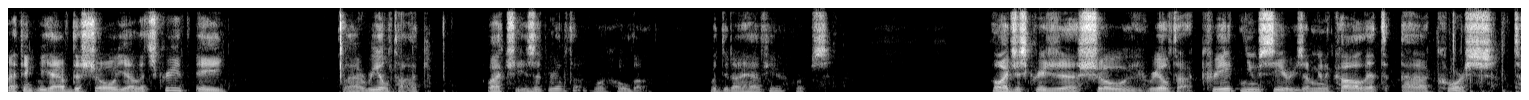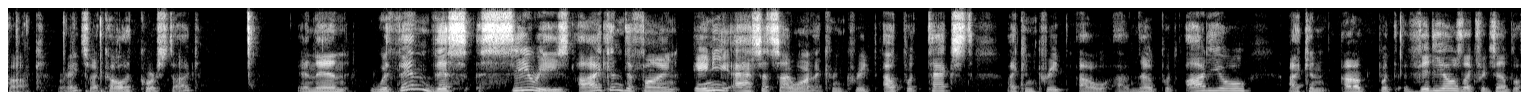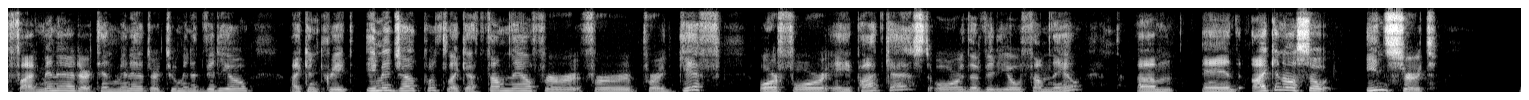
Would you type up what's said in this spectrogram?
I think we have the show. Yeah let's create a uh, real talk. Well actually is it real talk? Well hold on. What did I have here? Whoops. Oh I just created a show real talk. Create new series. I'm going to call it uh, course talk right? So I call it course talk and then within this series I can define any assets I want. I can create output text. I can create uh, an output audio. I can output videos like for example a five minute or 10 minute or two minute video. I can create image outputs like a thumbnail for for for a GIF or for a podcast or the video thumbnail. Um, and I can also insert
